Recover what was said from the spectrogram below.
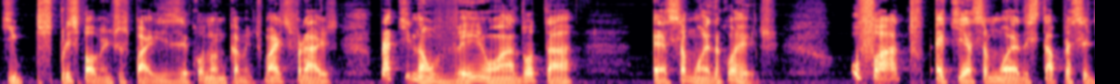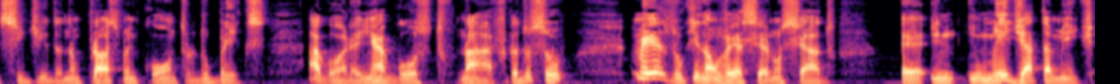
que, principalmente os países economicamente mais frágeis, para que não venham a adotar essa moeda corrente. O fato é que essa moeda está para ser decidida no próximo encontro do BRICS, agora em agosto, na África do Sul mesmo que não venha a ser anunciado é, in, imediatamente,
